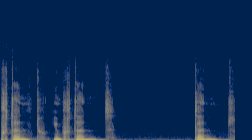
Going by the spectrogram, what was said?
Portanto, importante. Tanto,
